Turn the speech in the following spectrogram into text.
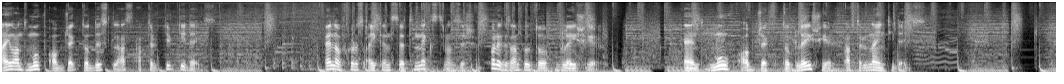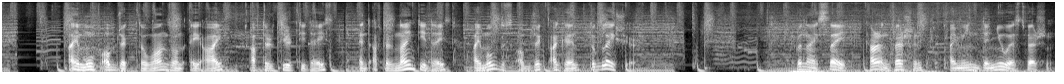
I want move object to this class after 30 days. And of course I can set next transition, for example to Glacier. And move object to Glacier after 90 days. I move object to one zone AI after 30 days and after 90 days I move this object again to Glacier. When I say current version, I mean the newest version.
